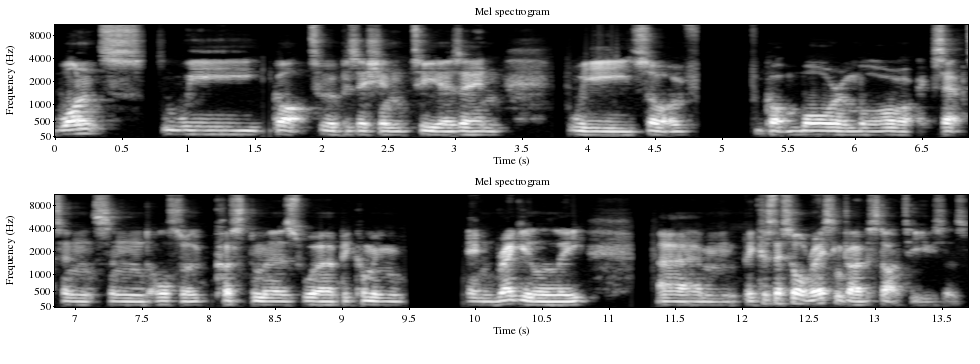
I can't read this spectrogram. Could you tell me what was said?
Once we got to a position two years in, we sort of got more and more acceptance, and also customers were becoming in regularly um, because they saw racing drivers start to use us.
